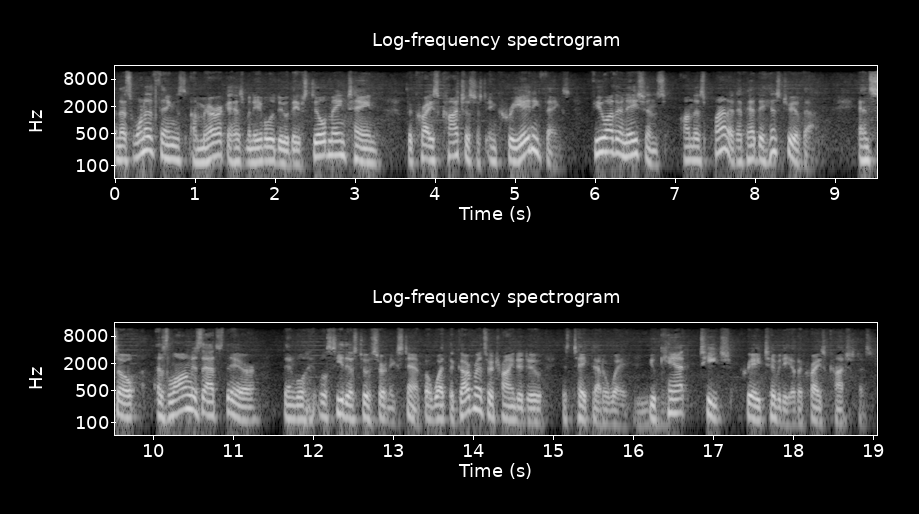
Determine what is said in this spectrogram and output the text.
And that's one of the things America has been able to do. They've still maintained the Christ consciousness in creating things. Few other nations on this planet have had the history of that. And so, as long as that's there, then we'll, we'll see this to a certain extent. But what the governments are trying to do is take that away. Mm-hmm. You can't teach creativity of the Christ consciousness.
